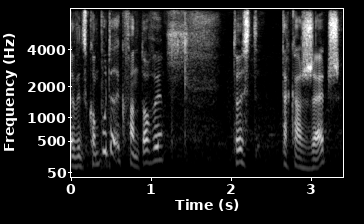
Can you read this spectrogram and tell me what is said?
No więc komputer kwantowy to jest taka rzecz,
